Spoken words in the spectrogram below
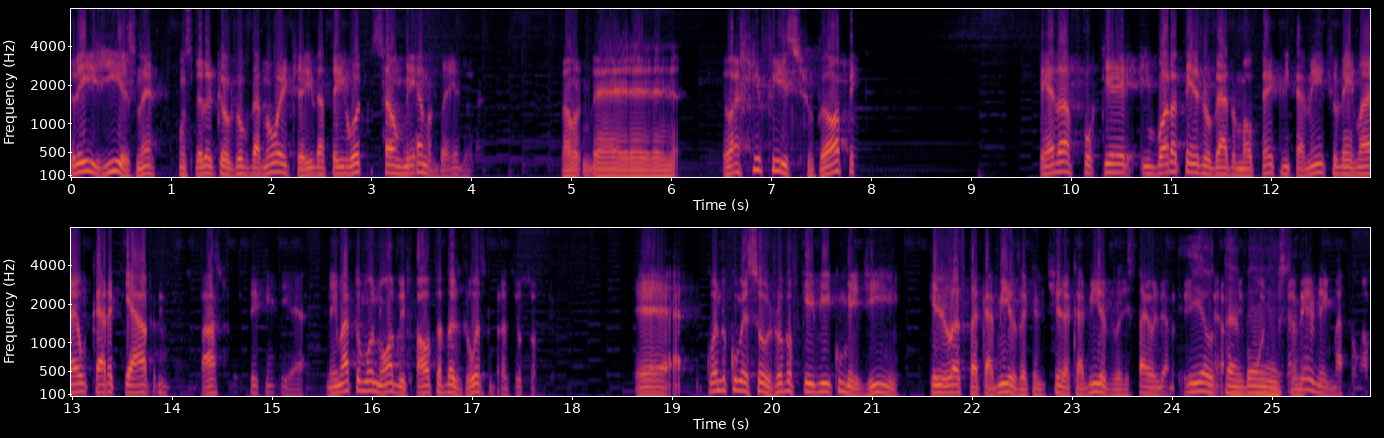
três dias, né? Considerando que é o jogo da noite, ainda tem outro são menos ainda. Né? Então, é, eu acho difícil. Era porque, embora tenha jogado mal tecnicamente, o Neymar é um cara que abre espaço para ser quem que é. O Neymar tomou nove falta das duas que o Brasil sofreu. É, quando começou o jogo, eu fiquei meio com medinho. Aquele lance da camisa, que ele tira a camisa, ele sai olhando. Eu também. Eu também, o Neymar toma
